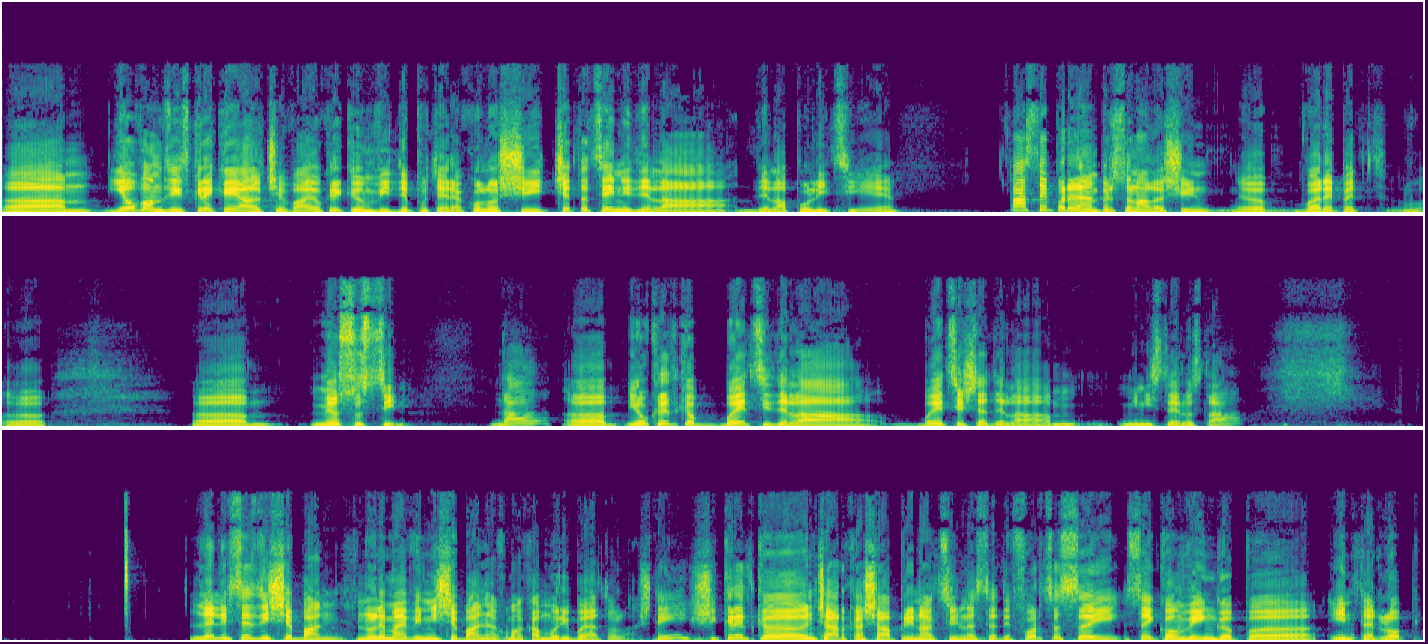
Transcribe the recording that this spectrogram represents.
Um, eu v-am zis, cred că e altceva, eu cred că e un vid de putere acolo și cetățenii de la, de la poliție, asta e părerea mea personală și uh, vă repet, uh, uh, mi-o susțin. Da? Uh, eu cred că băieții de la băieții ăștia de la ministerul ăsta le lipsesc niște bani. Nu le mai vin niște bani acum, că a murit băiatul ăla, știi? Și cred că încearcă așa, prin acțiunile astea de forță, să-i, să-i convingă pe interlopi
